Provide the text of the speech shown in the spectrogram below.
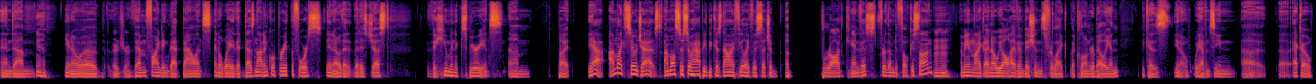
and um, Yeah. you know, uh, them finding that balance in a way that does not incorporate the Force. You know, that that is just the human experience. Um, but yeah, I'm like so jazzed. I'm also so happy because now I feel like there's such a, a broad canvas for them to focus on. Mm-hmm. I mean, like I know we all have ambitions for like the Clone Rebellion because you know we haven't seen uh, uh, Echo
